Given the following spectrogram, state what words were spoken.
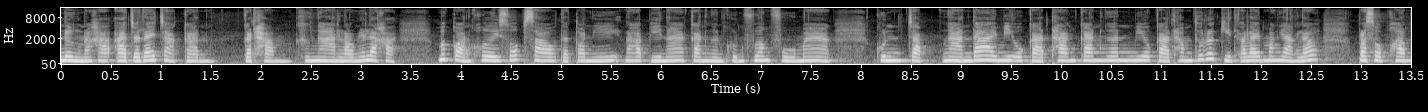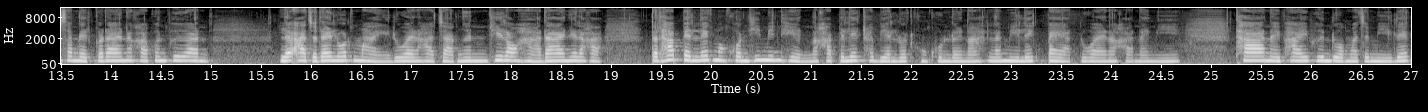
หนึ่งนะคะ อาจจะได้จากการกระทำคืองานเรานี่แหละค่ะ เมื่อก่อนเคยซบเซาแต่ตอนนี้นะคะปีหน้าการเงินคุณเฟื่องฟูมาก คุณจับงานได้มีโอกาสทางการเงิน มีโอกาสทำธุรกิจอะไรบางอย่างแล้วประสบความสำเร็จก็ได้นะคะเพื่อนๆและอาจจะได้รถใหม่ด้วยนะคะจากเงินที่เราหาได้นี่แหละค่ะ แต่ถ้าเป็นเลขมงคลที่มินเห็นนะคะ เป็นเลขทะเบียนรถของคุณเลยนะ และมีเลข 8 ด้วยนะคะ ในนี้ ถ้าในไพ่พื้นดวงมันจะมีเลข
